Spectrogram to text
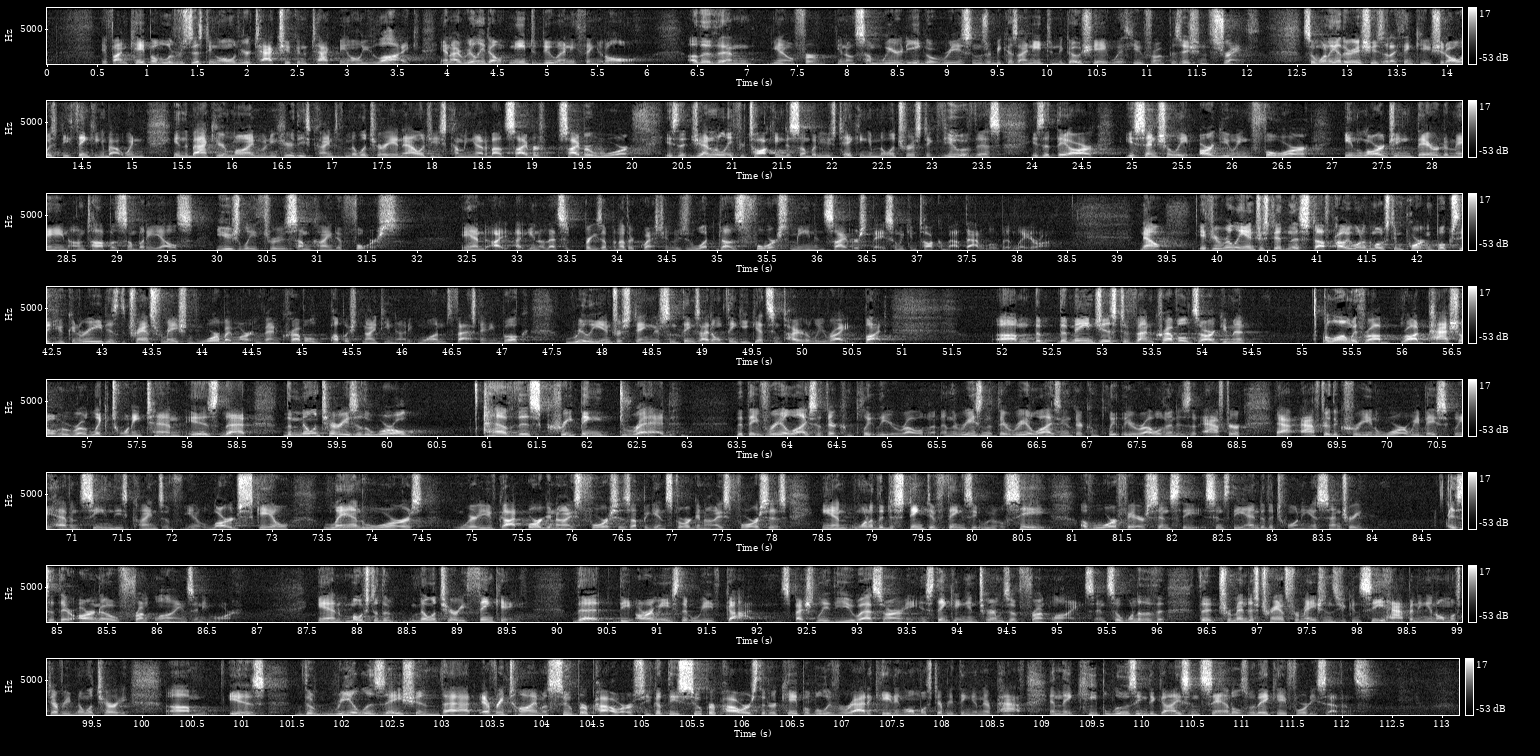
If I'm capable of resisting all of your attacks, you can attack me all you like, and I really don't need to do anything at all other than, you know, for, you know, some weird ego reasons or because I need to negotiate with you from a position of strength. So, one of the other issues that I think you should always be thinking about when, in the back of your mind, when you hear these kinds of military analogies coming out about cyber, cyber war, is that generally, if you're talking to somebody who's taking a militaristic view of this, is that they are essentially arguing for enlarging their domain on top of somebody else, usually through some kind of force. And I, I, you know, that brings up another question, which is what does force mean in cyberspace? And we can talk about that a little bit later on. Now, if you're really interested in this stuff, probably one of the most important books that you can read is The Transformation of War by Martin Van Creveld, published in 1991. It's a fascinating book, really interesting. There's some things I don't think he gets entirely right. But um, the, the main gist of Van Creveld's argument along with Rob, Rod Paschall, who wrote LIC 2010, is that the militaries of the world have this creeping dread that they've realized that they're completely irrelevant. And the reason that they're realizing that they're completely irrelevant is that after, after the Korean War, we basically haven't seen these kinds of you know, large scale land wars where you've got organized forces up against organized forces. And one of the distinctive things that we will see of warfare since the, since the end of the 20th century is that there are no front lines anymore. And most of the military thinking that the armies that we've got, especially the US Army, is thinking in terms of front lines. And so, one of the, the tremendous transformations you can see happening in almost every military um, is the realization that every time a superpower, so you've got these superpowers that are capable of eradicating almost everything in their path, and they keep losing to guys in sandals with AK 47s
